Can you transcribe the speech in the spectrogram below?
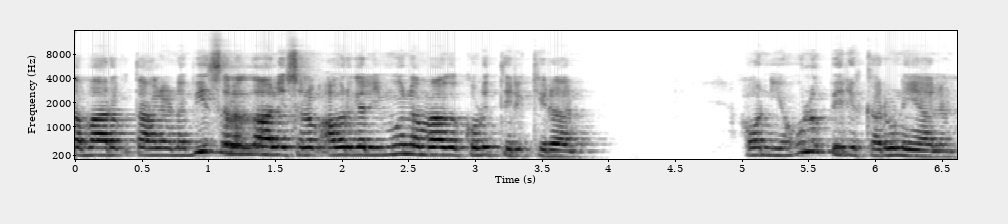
தபாரக் தால நபி சல்லா அலிஸ்லம் அவர்களின் மூலமாக கொடுத்திருக்கிறான். அவன் எவ்வளோ பெரிய கருணையாளன்.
